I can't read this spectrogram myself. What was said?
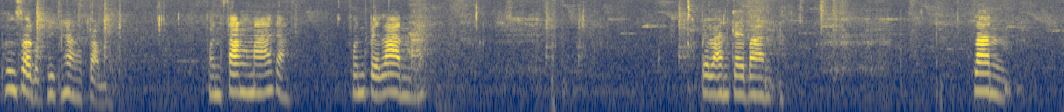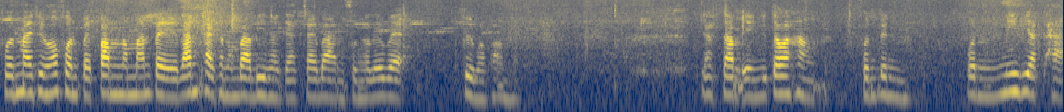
เพิ่งใส่ดอกพริกแห้งต่ำฝนฟังมาจ้ะฝนไปร้านมาไปร้านใกล้บ้าน ร้านฝนหมายถึงว่าฝนไปปั๊มน้ำมันไปร้านขายขนมบาบีนะจากใกล้บ้านฝนก็เลยแวะซื้อมาพัมอยากตามเองอยู่แต่ว่าห่างฝนเป็นฝนมีเวียกถา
